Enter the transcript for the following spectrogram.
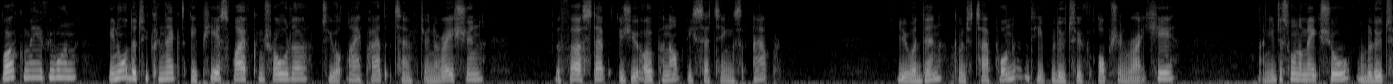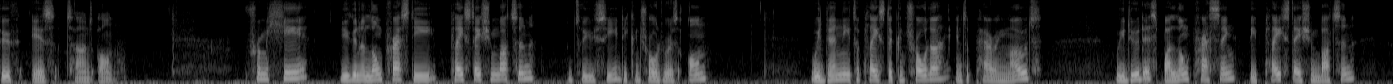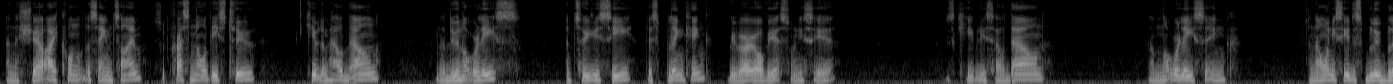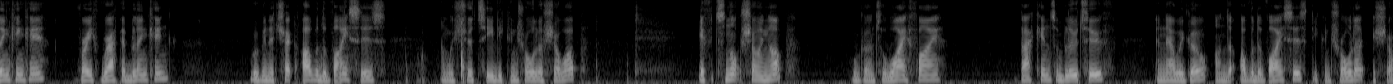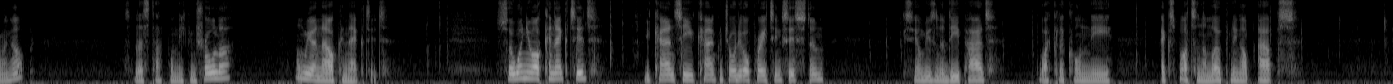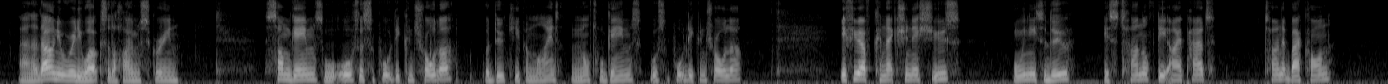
Welcome everyone. In order to connect a PS5 controller to your iPad 10th generation, the first step is you open up the settings app. You are then going to tap on the Bluetooth option right here and you just want to make sure Bluetooth is turned on. From here you're going to long press the PlayStation button until you see the controller is on we then need to place the controller into pairing mode. We do this by long pressing the PlayStation button and the share icon at the same time. So press and hold these two, keep them held down and do not release until you see this blinking. Be very obvious when you see it. Just keep these held down. I'm not releasing. And now when you see this blue blinking here, very rapid blinking, we're going to check other devices and we should see the controller show up. If it's not showing up, we'll go into Wi-Fi, back into Bluetooth, and now we go under other devices, the controller is showing up. So let's tap on the controller, and we are now connected. So when you are connected, you can see you can control the operating system. You see I'm using the D-pad. If I click on the X button, I'm opening up apps and that only really works with the home screen. Some games will also support the controller, but do keep in mind not all games will support the controller. If you have connection issues, all we need to do is turn off the iPad, turn it back on,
